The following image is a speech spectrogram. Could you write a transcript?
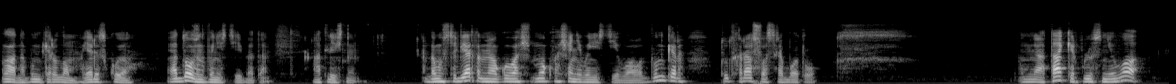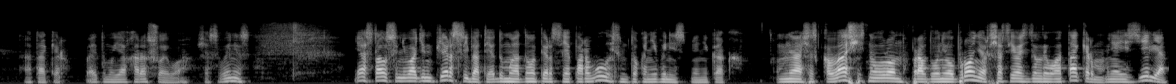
Ладно, бункеролом, я рискую. Я должен вынести, ребята. Отлично. Потому что вертом я могу, мог вообще не вынести его, а вот бункер тут хорошо сработал. У меня атакер, плюс него атакер, поэтому я хорошо его сейчас вынес. Я остался у него один перс, ребята. Я думаю, одного перса я порву, если он только не вынесет меня никак. У меня сейчас калаш есть на урон. Правда, у него бронер. Сейчас я сделаю его атакером. У меня есть зелье.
